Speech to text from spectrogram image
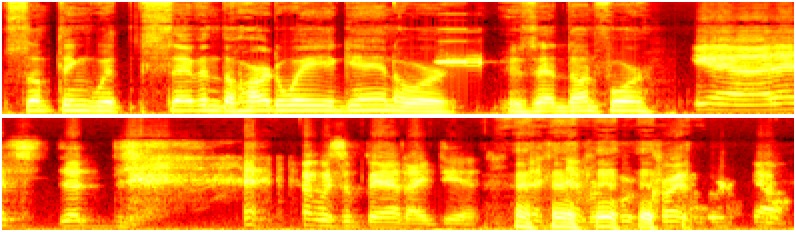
something with Seven the Hard Way again, or is that done for? yeah, that's that. that was a bad idea. That never quite worked out.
